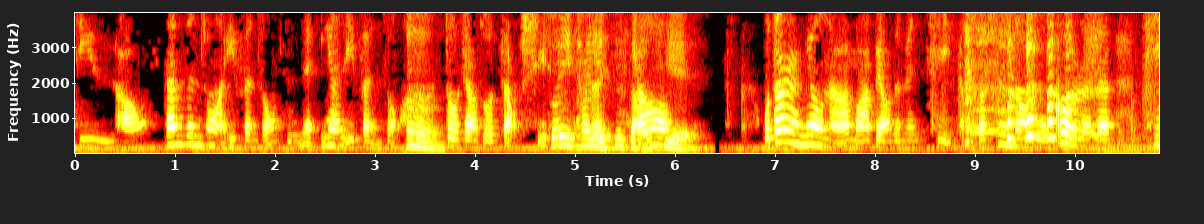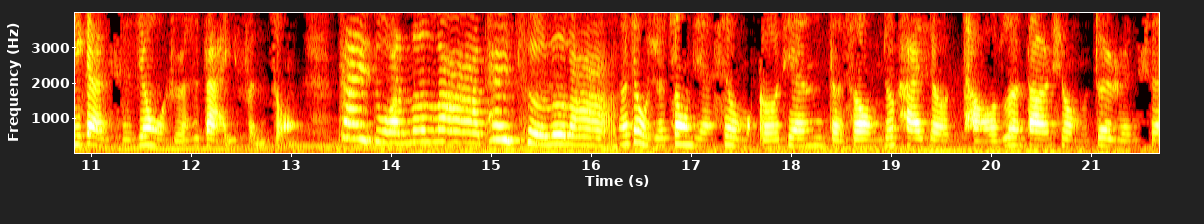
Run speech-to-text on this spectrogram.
低于好像三分钟啊一分钟之内，应该是一分钟，嗯，都叫做早泄。所以它也是早泄。我当然没有拿码表在那边记，可是呢，我个人的体感时间，我觉得是大概一分钟。太短了啦，太扯了啦！而且我觉得重点是我们隔天的时候，我们就开始有讨论到一些我们对人生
